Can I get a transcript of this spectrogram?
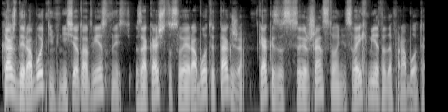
Каждый работник несет ответственность за качество своей работы так же, как и за совершенствование своих методов работы.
